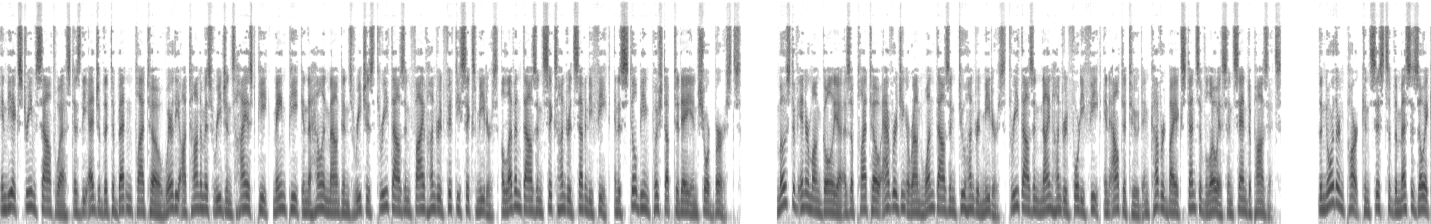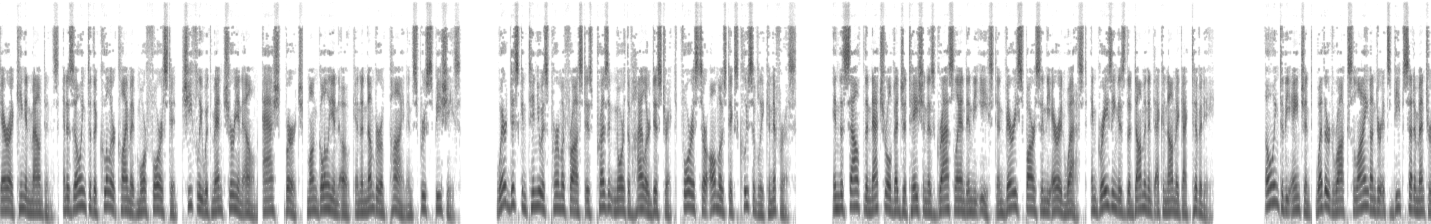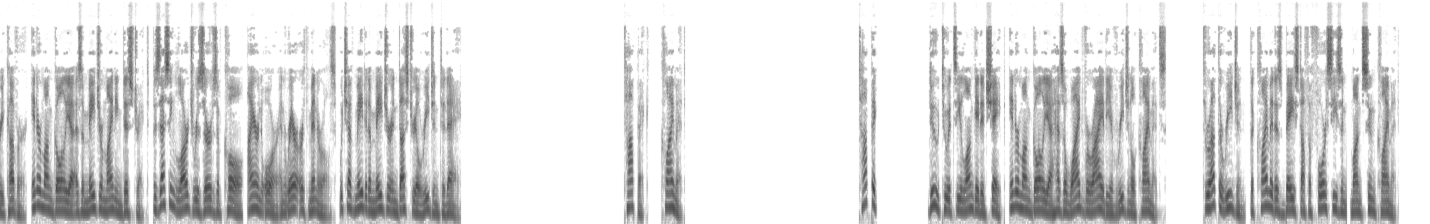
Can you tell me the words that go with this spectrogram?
In the extreme southwest is the edge of the Tibetan Plateau where the autonomous region's highest peak, main peak in the Helan Mountains reaches 3,556 meters 11,670 feet, and is still being pushed up today in short bursts. Most of Inner Mongolia is a plateau averaging around 1,200 meters 3,940 feet in altitude and covered by extensive loess and sand deposits. The northern part consists of the Mesozoic-era Khingan Mountains, and is owing to the cooler climate more forested, chiefly with Manchurian elm, ash, birch, Mongolian oak and a number of pine and spruce species. Where discontinuous permafrost is present north of Hailar district, forests are almost exclusively coniferous. In the south the natural vegetation is grassland in the east and very sparse in the arid west, and grazing is the dominant economic activity. Owing to the ancient, weathered rocks lying under its deep sedimentary cover, Inner Mongolia is a major mining district, possessing large reserves of coal, iron ore and rare earth minerals, which have made it a major industrial region today. Topic. Climate Topic. Due to its elongated shape, Inner Mongolia has a wide variety of regional climates. Throughout the region, the climate is based off a four-season, monsoon climate.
